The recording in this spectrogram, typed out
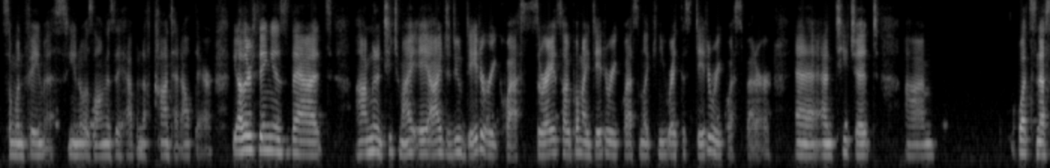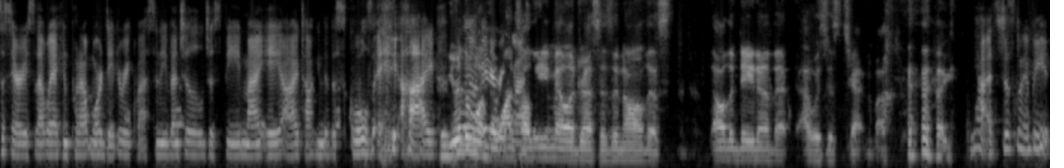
someone famous, you know, as long as they have enough content out there. The other thing is that I'm going to teach my AI to do data requests, right? So I put my data request, I'm like, can you write this data request better and, and teach it um, what's necessary so that way I can put out more data requests and eventually it'll just be my AI talking to the school's AI. You're the one that wants all the email addresses and all this all the data that I was just chatting about. like, yeah, it's just going to be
